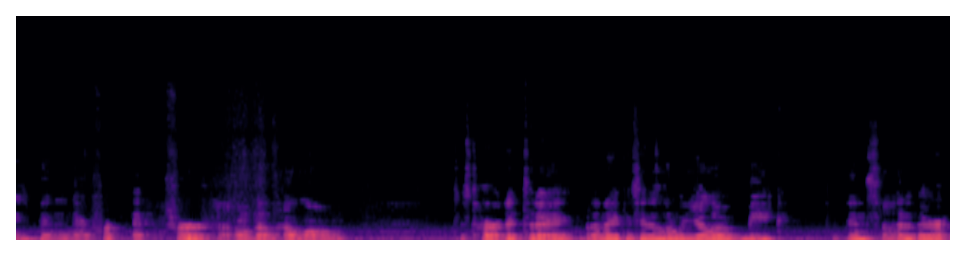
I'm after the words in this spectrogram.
He's been in there for for I don't know how long. Just heard it today, but I know you can see the little yellow beak inside of there.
